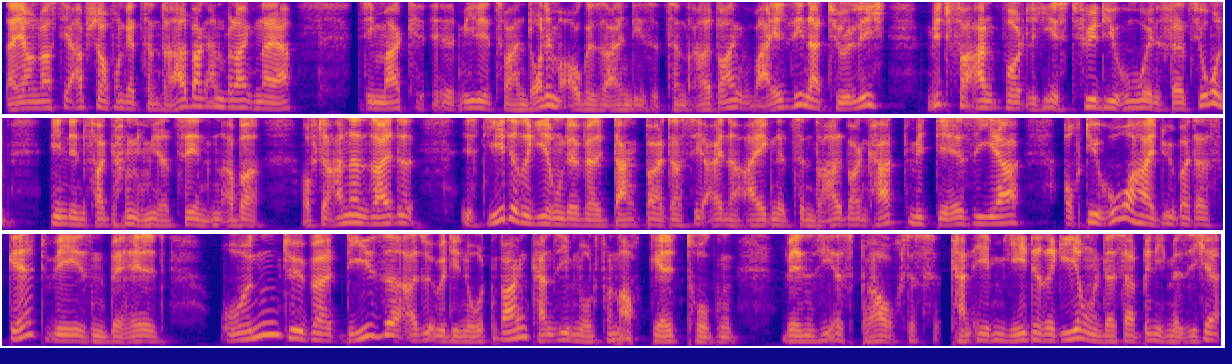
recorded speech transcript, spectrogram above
Naja, und was die Abschaffung der Zentralbank anbelangt, naja, sie mag äh, Mile zwar ein Dorn im Auge sein, diese Zentralbank, weil sie natürlich mitverantwortlich ist für die hohe Inflation in den vergangenen Jahrzehnten. Aber auf der anderen Seite ist jede Regierung der Welt dankbar, dass sie eine eigene Zentralbank hat, mit der sie ja auch die Hoheit über das Geldwesen behält und über diese, also über die Notenbank, kann sie im Notfall auch Geld drucken, wenn sie es braucht. Das kann eben jede Regierung. Und deshalb bin ich mir sicher,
